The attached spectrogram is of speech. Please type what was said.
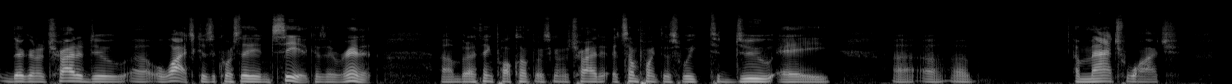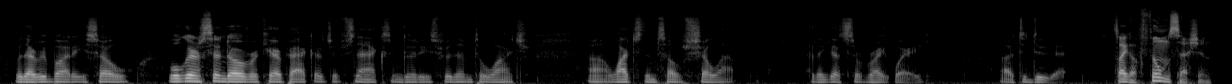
they're going to try to do uh, a watch because, of course, they didn't see it because they were in it. Um, but I think Paul Klempa is going to try to at some point this week to do a a, a, a match watch with everybody. So we're going to send over a care package of snacks and goodies for them to watch uh, watch themselves show out. I think that's the right way uh, to do that. It's like a film session.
